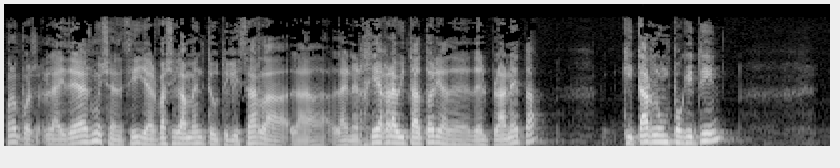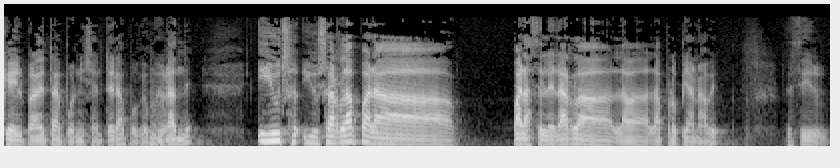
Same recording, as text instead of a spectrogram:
Bueno, pues la idea es muy sencilla, es básicamente utilizar la, la- la energía gravitatoria de- del planeta, quitarle un poquitín, que el planeta pues ni se entera porque es muy grande, y, us- y usarla para, para acelerar la, la- la propia nave. Es decir,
